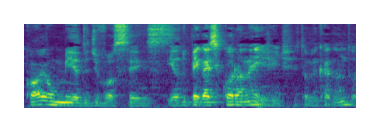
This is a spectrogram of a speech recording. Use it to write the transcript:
qual é o medo de vocês? E eu de pegar esse corona aí, gente. Eu tô me cagando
